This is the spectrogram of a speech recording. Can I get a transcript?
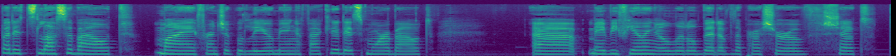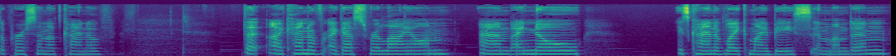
but it's less about my friendship with Leo being affected. It's more about uh, maybe feeling a little bit of the pressure of shit, the person that kind of that I kind of I guess rely on, and I know is kind of like my base in London.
